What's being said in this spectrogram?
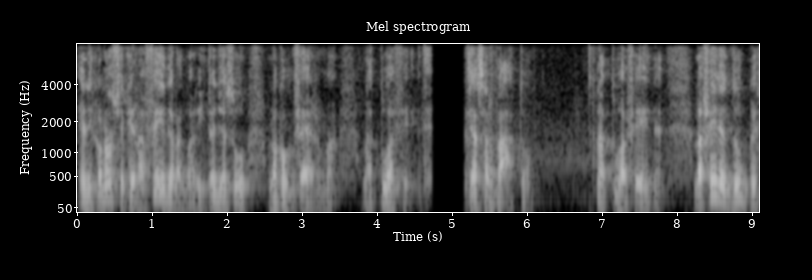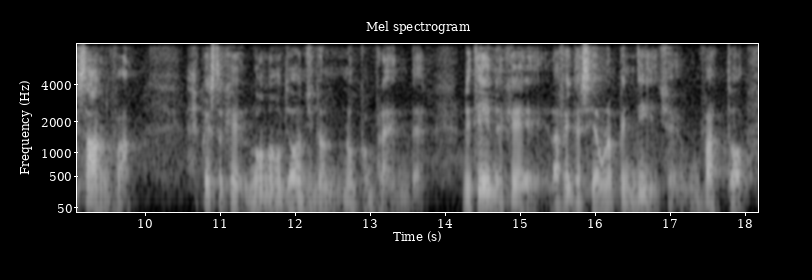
e riconosce che la fede l'ha guarito e Gesù lo conferma, la tua fede ti ha salvato la tua fede. La fede dunque salva. È questo che l'uomo di oggi non, non comprende. Ritiene che la fede sia un appendice, un fatto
